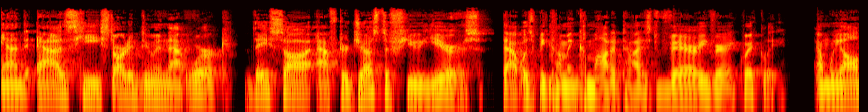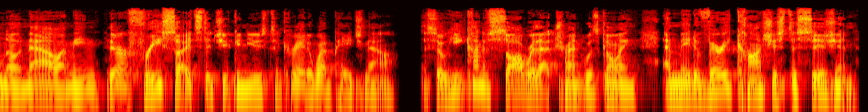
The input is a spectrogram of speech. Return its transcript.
And as he started doing that work, they saw after just a few years that was becoming commoditized very, very quickly. And we all know now, I mean, there are free sites that you can use to create a web page now. So he kind of saw where that trend was going and made a very conscious decision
